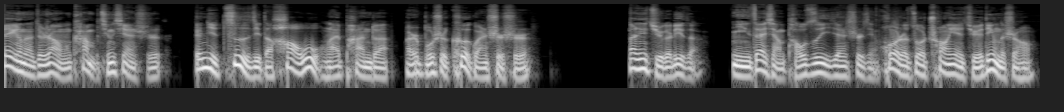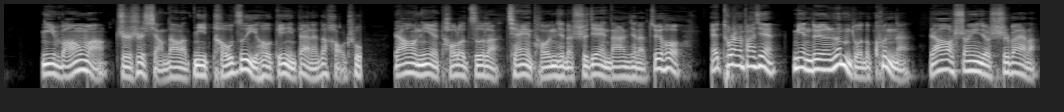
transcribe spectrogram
这个呢，就让我们看不清现实，根据自己的好恶来判断，而不是客观事实。那你举个例子，你在想投资一件事情或者做创业决定的时候，你往往只是想到了你投资以后给你带来的好处，然后你也投了资了，钱也投进去了，时间也搭进去了，最后，哎，突然发现面对了那么多的困难，然后生意就失败了。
